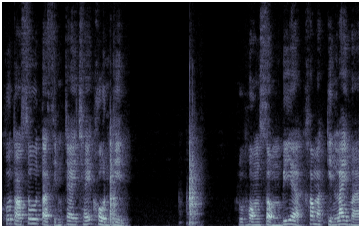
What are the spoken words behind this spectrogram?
คู่ต่อสู้ตัดสินใจใช้โคนกิน ครูพงส่งเบี้ยเข้ามากินไล่ม้า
